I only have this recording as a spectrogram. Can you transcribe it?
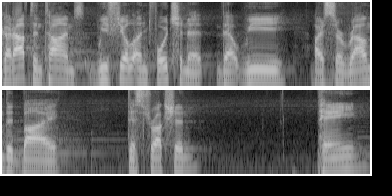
God, oftentimes we feel unfortunate that we are surrounded by destruction, pain,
